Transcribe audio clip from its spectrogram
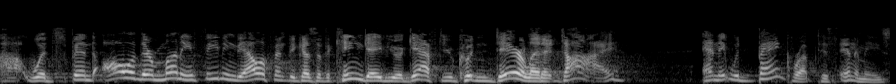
uh, would spend all of their money feeding the elephant because if the king gave you a gift, you couldn't dare let it die. And it would bankrupt his enemies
